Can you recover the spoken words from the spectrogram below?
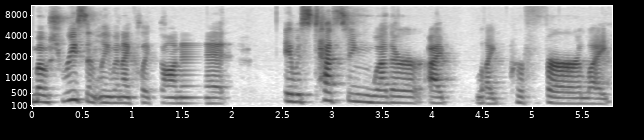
most recently when I clicked on it, it was testing whether I like prefer like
